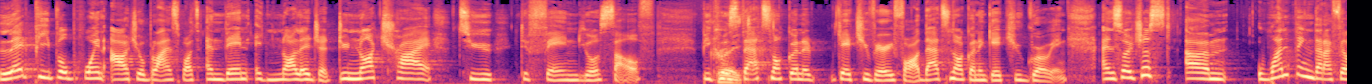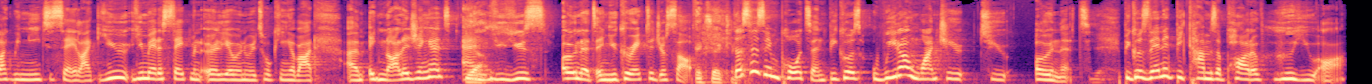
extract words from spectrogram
let people point out your blind spots and then acknowledge it. Do not try to defend yourself because Great. that's not going to get you very far. That's not going to get you growing. And so just, um, one thing that I feel like we need to say, like you, you made a statement earlier when we were talking about um, acknowledging it, and Yeah. you used own it, and you corrected yourself. Exactly. This is important because we don't want you to own it because then it becomes a part of who you are.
